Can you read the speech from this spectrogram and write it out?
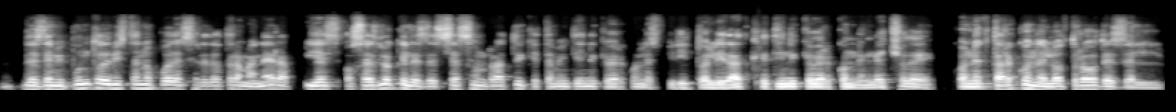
desde mi punto de vista no puede ser de otra manera. Y es, o sea, es lo que les decía hace un rato y que también tiene que ver con la espiritualidad, que tiene que ver con el hecho de conectar con el otro desde el,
